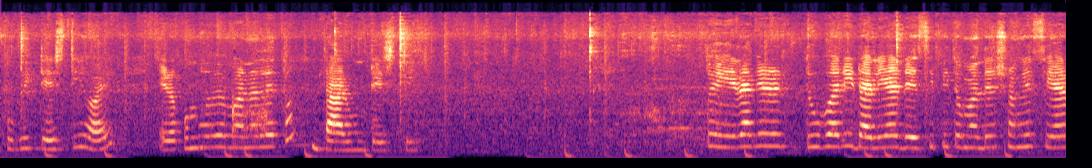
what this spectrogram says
খুবই টেস্টি হয়। এরকমভাবে বানালে তো দারুণ টেস্টি তো এর আগের দুবারই ডালিয়ার রেসিপি তোমাদের সঙ্গে শেয়ার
